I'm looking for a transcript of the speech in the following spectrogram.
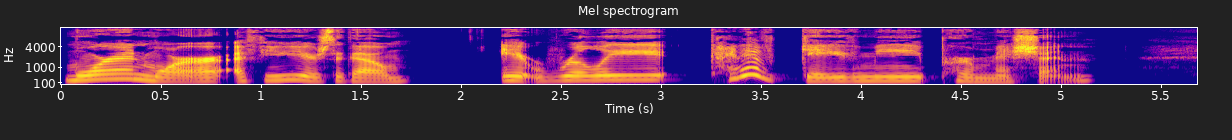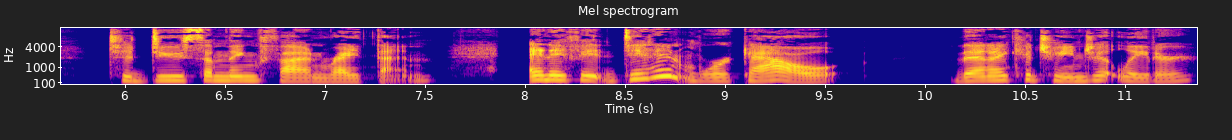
more and more a few years ago, it really kind of gave me permission to do something fun right then. And if it didn't work out, then I could change it later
